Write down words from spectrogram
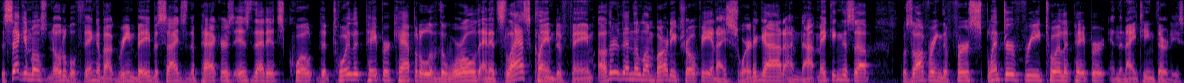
The second most notable thing about Green Bay, besides the Packers, is that it's, quote, the toilet paper capital of the world, and its last claim to fame, other than the Lombardi Trophy, and I swear to God, I'm not making this up, was offering the first splinter free toilet paper in the 1930s.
